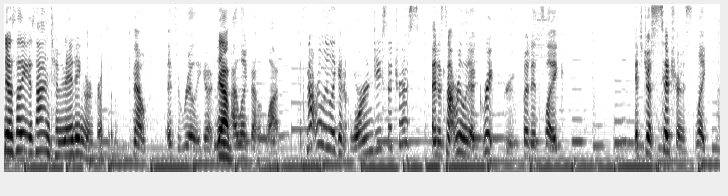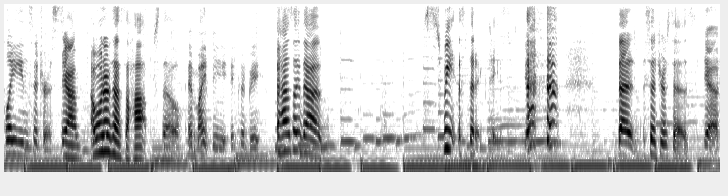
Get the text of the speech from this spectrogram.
Yeah, it's like it's not intimidating or aggressive. No, it's really good. Yeah. I like that a lot. It's not really like an orangey citrus, and it's not really a grapefruit, but it's like it's just citrus, like plain citrus. Yeah. I wonder if that's the hops though. It might be. It could be. It has like that sweet acidic taste. that citrus does. Yeah.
